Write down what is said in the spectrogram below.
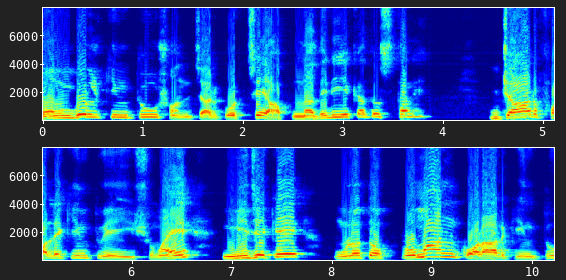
মঙ্গল কিন্তু সঞ্চার করছে আপনাদেরই একাদশ স্থানে। যার ফলে কিন্তু এই সময়ে নিজেকে মূলত প্রমাণ করার কিন্তু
